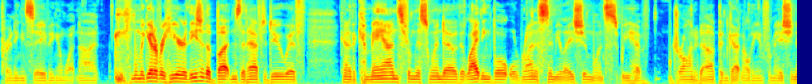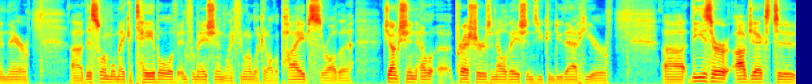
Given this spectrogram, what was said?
printing and saving and whatnot. when we get over here, these are the buttons that have to do with kind of the commands from this window. The lightning bolt will run a simulation once we have drawn it up and gotten all the information in there. Uh, this one will make a table of information, like if you want to look at all the pipes or all the junction uh, pressures and elevations, you can do that here. Uh, these are objects to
